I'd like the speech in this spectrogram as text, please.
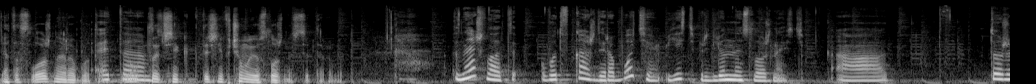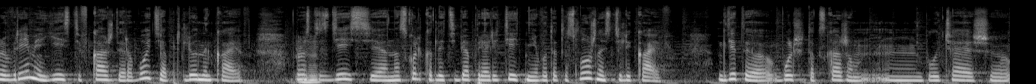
Это сложная работа. Это- Ну, точнее, точнее, в чем ее сложность этой работы? Знаешь, Влад, вот в каждой работе есть определенная сложность. А в то же время есть в каждой работе определенный кайф. Просто Мгм. здесь э, насколько для тебя приоритетнее вот эта сложность или кайф? Где ты больше, так скажем, получаешь э,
